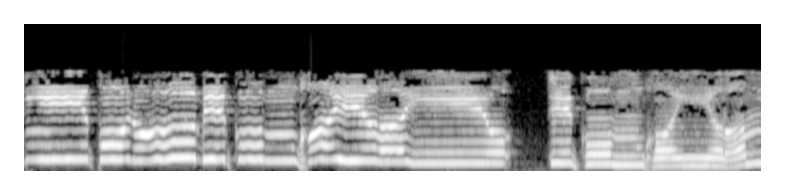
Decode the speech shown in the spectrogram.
في قلوبكم خيرا يؤتكم خيرا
